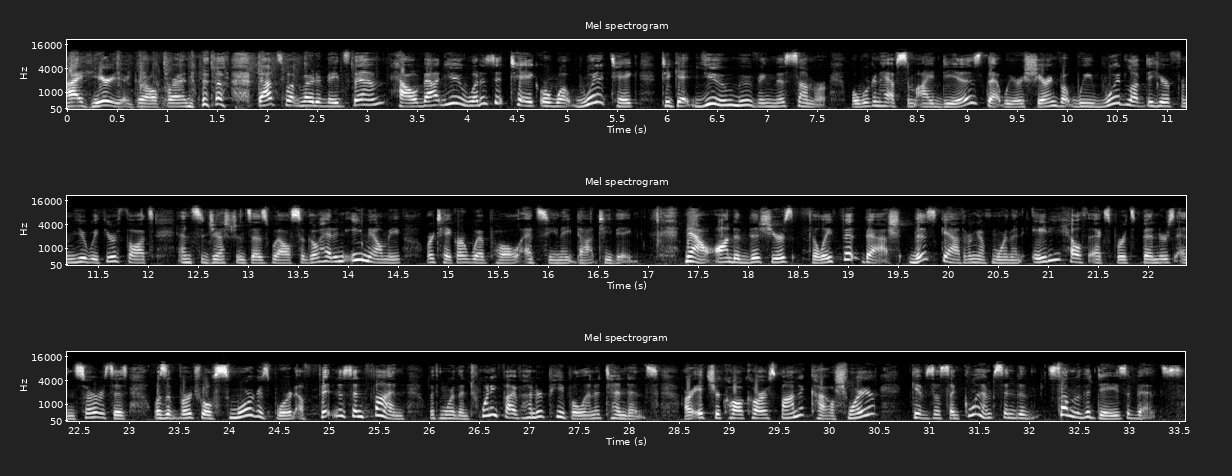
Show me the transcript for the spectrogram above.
I hear you, girlfriend. That's what motivates them. How about you? What does it take or what would it take to get you moving this summer? Well, we're going to have some ideas that we are sharing, but we would love to hear from you with your thoughts and suggestions as well. So go ahead and email me or take our web poll at cn8.tv. Now, on to this year's Philly Fit Bash. This gathering of more than 80 health experts, vendors, and services was a virtual smorgasbord of fitness and fun with more than 2,500 people in attendance. Our It's Your Call correspondent Kyle Schmoyer gives us a glimpse into some of the day's events.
